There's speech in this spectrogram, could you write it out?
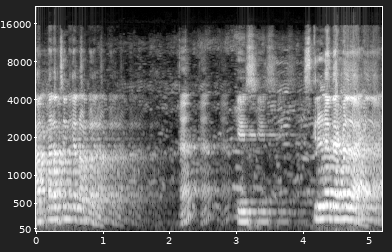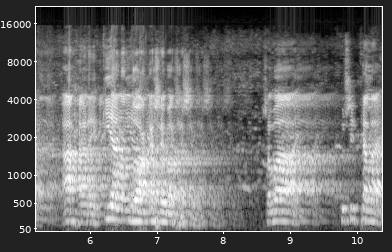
হাত নাড়াচ্ছেন কেন আপনারা হ্যাঁ কি স্ক্রিনে দেখা যায় আহারে কি আনন্দ আকাশে বাতাসে সবাই খুশির খেলায়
